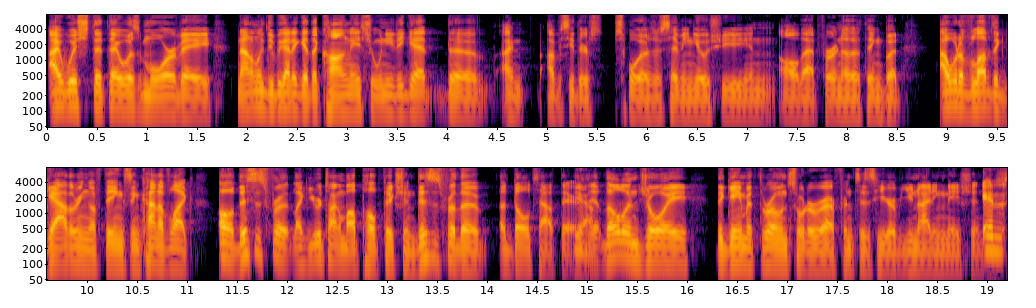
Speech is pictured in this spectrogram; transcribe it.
I wish that there was more of a. Not only do we got to get the Kong Nation, we need to get the. I obviously there's spoilers are saving Yoshi and all that for another thing, but I would have loved a gathering of things and kind of like, oh, this is for like you were talking about Pulp Fiction. This is for the adults out there. Yeah. They- They'll enjoy the Game of Thrones sort of references here of uniting nations. And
